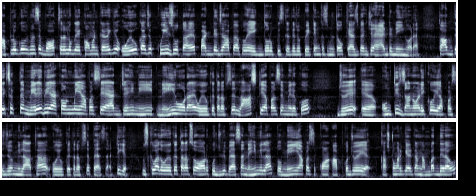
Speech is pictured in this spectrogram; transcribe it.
आप लोगों में से बहुत सारे लोग एक कमेंट कर रहे हैं कि ओयो का जो क्वीज होता है पर डे जहाँ पे आप लोग एक दो रुपीज़ करके जो पेटीएम का मिलता है वो कैशबैक जो ऐड नहीं हो रहा है। तो आप देख सकते हैं मेरे भी अकाउंट में यहाँ पर से ऐड जो ही नहीं नहीं हो रहा है ओयो की तरफ़ से। लास्ट यहाँ पर से मेरे को जो है उनतीस जनवरी को यहाँ पर से जो मिला था ओयो की तरफ़ से पैसा, ठीक है? उसके बाद ओयो की तरफ़ से और कुछ भी पैसा नहीं मिला तो मैं यहाँ पर से आपको जो है कस्टमर केयर का नंबर दे रहा हूँ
